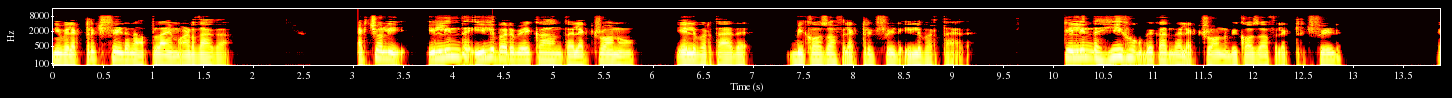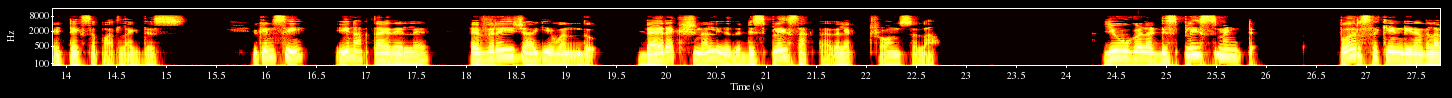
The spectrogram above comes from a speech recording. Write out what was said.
ನೀವು ಎಲೆಕ್ಟ್ರಿಕ್ ಫೀಲ್ಡನ್ನು ಅಪ್ಲೈ ಮಾಡಿದಾಗ ಆ್ಯಕ್ಚುಲಿ ಇಲ್ಲಿಂದ ಇಲ್ಲಿ ಬರಬೇಕಾದಂಥ ಎಲೆಕ್ಟ್ರಾನು ಎಲ್ಲಿ ಬರ್ತಾ ಇದೆ? ಬಿಕಾಸ್ ಆಫ್ ಎಲೆಕ್ಟ್ರಿಕ್ ಫೀಲ್ಡ್ ಇಲ್ಲಿ ಬರ್ತಾ ಇದೆ. ಇಲ್ಲಿಂದ ಹೀಗೆ ಹೋಗಬೇಕಾದ electron because of electric field it takes a path like this you can see ಏನಾಗ್ತಾ ಇದೆ ಇಲ್ಲೇ? ಎವರೇಜ್ ಆಗಿ ಒಂದು ಡೈರೆಕ್ಷನಲ್ಲಿ ಇದು ಡಿಸ್ಪ್ಲೇಸ್ ಆಗ್ತಾ ಇದೆ ಎಲೆಕ್ಟ್ರಾನ್ಸ್ ಎಲ್ಲ. ಇವುಗಳ ಡಿಸ್ಪ್ಲೇಸ್ಮೆಂಟ್ ಪರ್ ಸೆಕೆಂಡ್ ಏನದಲ್ಲ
